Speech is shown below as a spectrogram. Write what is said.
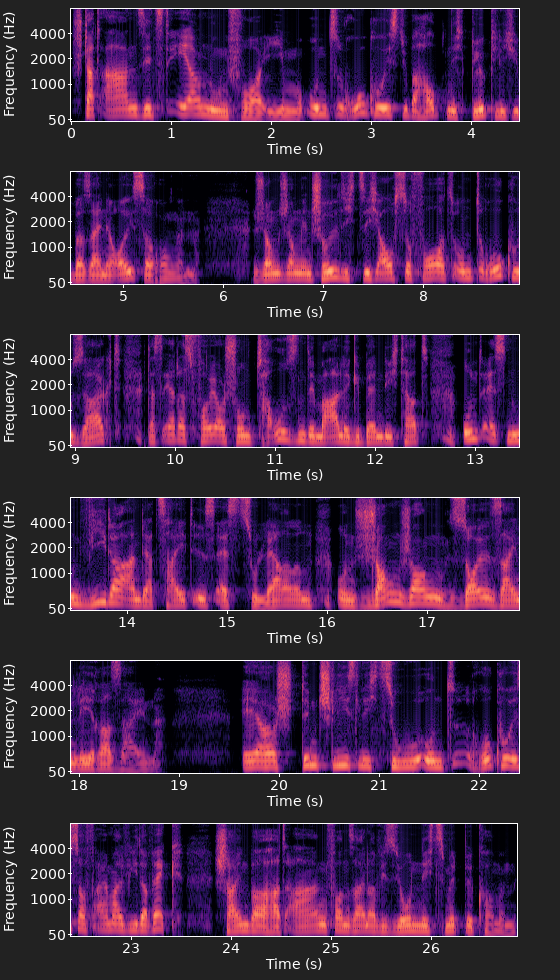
Statt Ahn sitzt er nun vor ihm, und Roko ist überhaupt nicht glücklich über seine Äußerungen. Zhongzhong entschuldigt sich auch sofort und Roku sagt, dass er das Feuer schon tausende Male gebändigt hat und es nun wieder an der Zeit ist, es zu lernen und Zhongzhong soll sein Lehrer sein. Er stimmt schließlich zu und Roku ist auf einmal wieder weg. Scheinbar hat Aang von seiner Vision nichts mitbekommen.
